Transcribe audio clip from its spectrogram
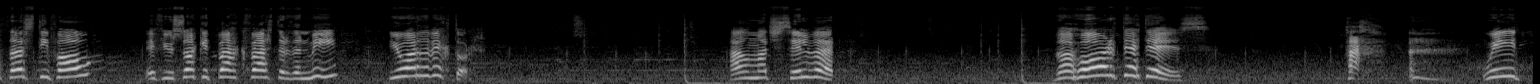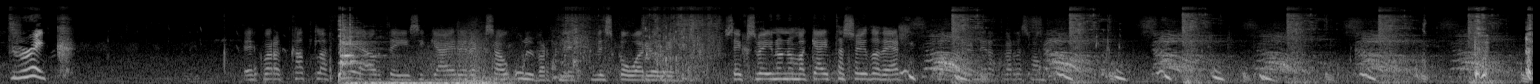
A thirsty foe? If you suck it back faster than me, you are the victor. How much silver? The hoard it is! Ha! We drink! Eitthvað að kalla fyrir árdegis í gæri rekk sá úlfarnir við skóarjóðri. Seg sveinunum að gæta sauða vel. Hláturinn er að verða svanga. You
